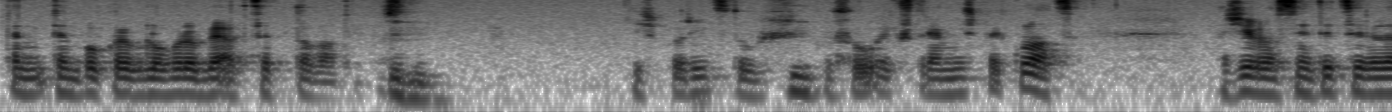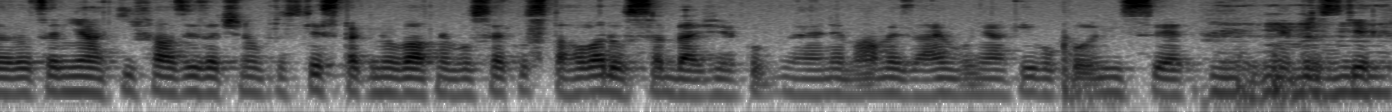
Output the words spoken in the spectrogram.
ten, ten pokrok dlouhodobě akceptovat. Jako mm-hmm. Těžko říct, to už mm-hmm. jako jsou extrémní spekulace že vlastně ty civilizace v nějaké fázi začnou prostě stagnovat nebo se jako stahovat do sebe, že jako ne, nemáme zájem o nějaký okolní svět, mm-hmm. my prostě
